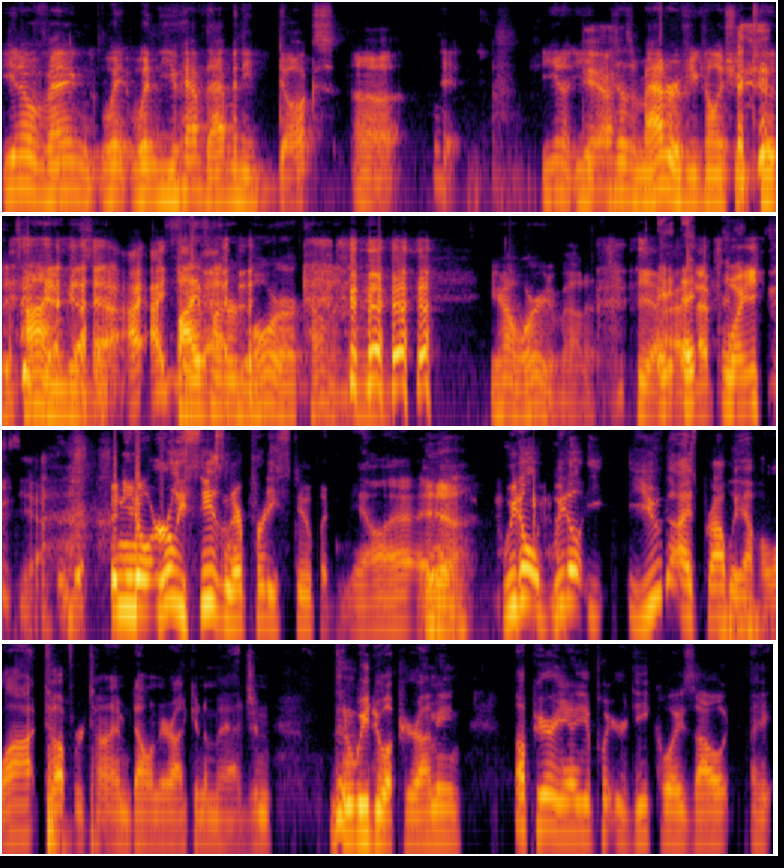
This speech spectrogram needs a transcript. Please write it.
you know, Vang, when, when you have that many ducks, uh, it- you know, you, Yeah. it doesn't matter if you can only shoot two at a time because I, I get five that. more are coming. I mean, you're not worried about it. yeah. And- At that and- point, yeah. And you know, early season they're pretty stupid. You know, I, I- Yeah, we don't we don't. You guys probably have a lot tougher time down there, I can imagine, than we do up here. I mean, up here, you know, you put your decoys out. I,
